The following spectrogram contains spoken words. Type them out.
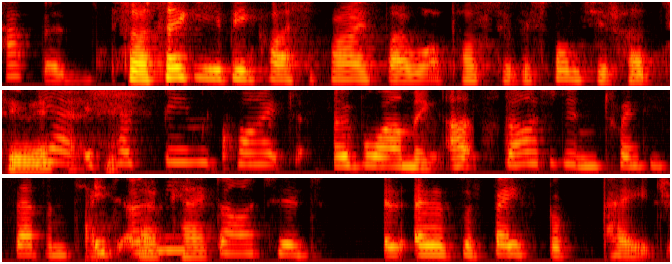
happened. So I take it you've been quite surprised by what a positive response you've had to it. Yeah, it has been quite overwhelming. It started in 2017. It only okay. started as a Facebook page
